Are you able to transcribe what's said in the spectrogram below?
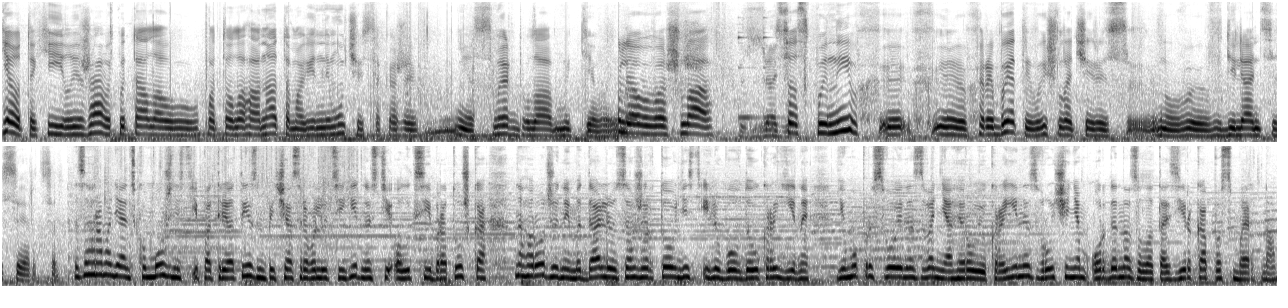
я, отакий лежав. Питала у патологоанатома, він не мучився, каже, ні, смерть була миттєвою. Куля вийшла со спини в х- хребет і вийшла через ну, в, ділянці серця. За громадянську мужність і патріотизм під час революції гідності Олексій Братушка нагороджений медаллю за жертовність і любов до України. Йому присвоєне звання Герой України з врученням ордена Золота зірка посмертно.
